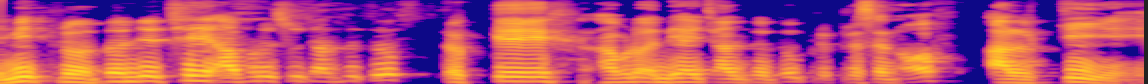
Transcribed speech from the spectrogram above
મિત્રો, તો જે છે, આપણું શું ચાલતું હતું? તો કે આપણો અધ્યાય ચાલતો હતો preparation of alkene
